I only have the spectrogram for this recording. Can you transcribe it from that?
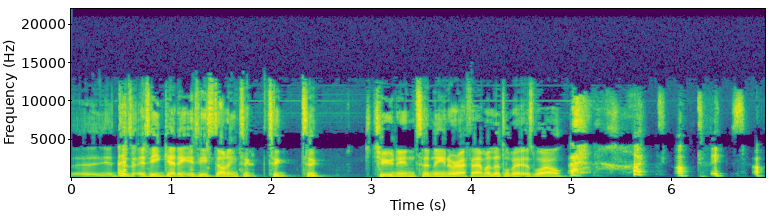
uh, does, is he getting? Is he starting to, to, to tune in to Nina FM a little bit as well? I don't think so.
